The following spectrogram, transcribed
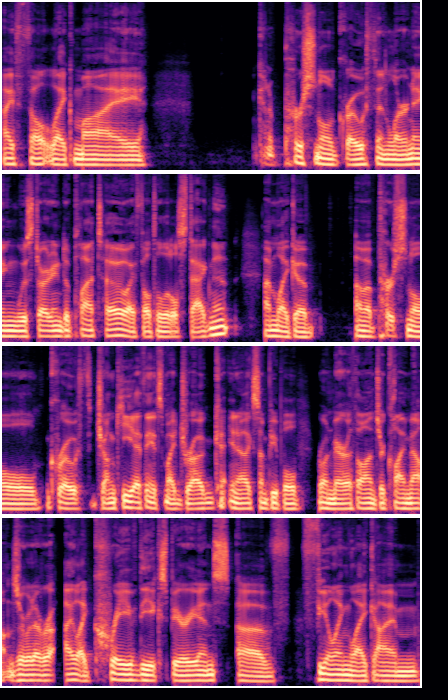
I felt like my kind of personal growth and learning was starting to plateau. I felt a little stagnant. I'm like a I'm a personal growth junkie. I think it's my drug. You know, like some people run marathons or climb mountains or whatever. I like crave the experience of feeling like I'm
